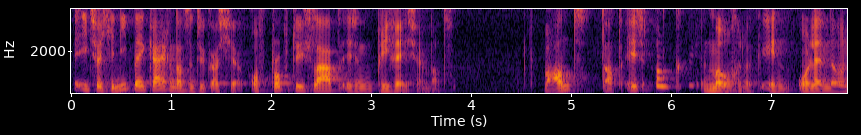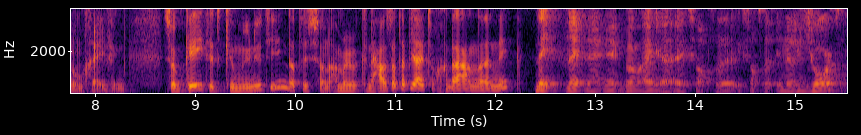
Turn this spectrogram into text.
iets wat je niet meekrijgt, en dat is natuurlijk als je of property slaapt, is een privé zwembad. Want dat is ook mogelijk in Orlando en omgeving. Zo'n gated community, dat is zo'n American House. Dat heb jij toch gedaan, eh, Nick? Nee, nee, nee, nee. Bij mij, eh, ik, zat, eh, ik zat in een resort.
